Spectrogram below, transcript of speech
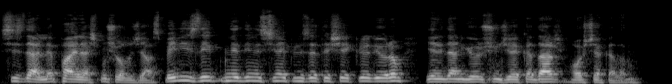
sizlerle paylaşmış olacağız. Beni izleyip dinlediğiniz için hepinize teşekkür ediyorum. Yeniden görüşünceye kadar hoşçakalın.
